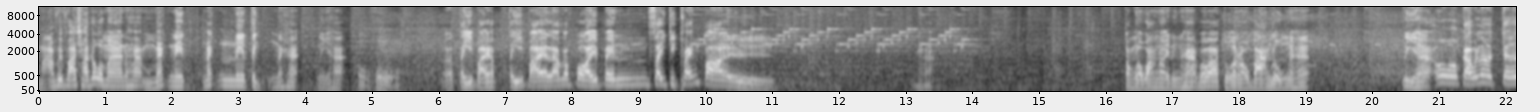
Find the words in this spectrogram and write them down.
หมาไฟฟ้าชาโดมานะฮะแมกเนตแมกเนติกนะฮะนี่ฮะโอ้โหตีไปครับตีไปแล้วก็ปล่อยเป็นไซคิกแฟงไปนะฮะต้องระวังหน่อยนึงนะฮะเพราะว่าตัวเราบางลงนะฮะนี่ฮะโอ้กาเวลเลอร์เจอ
